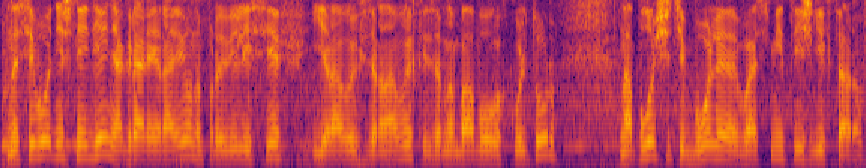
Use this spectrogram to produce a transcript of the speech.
На сегодняшний день аграрии района провели сев яровых зерновых и зернобобовых культур на площади более 8 тысяч гектаров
